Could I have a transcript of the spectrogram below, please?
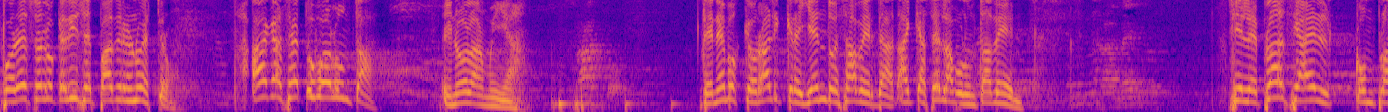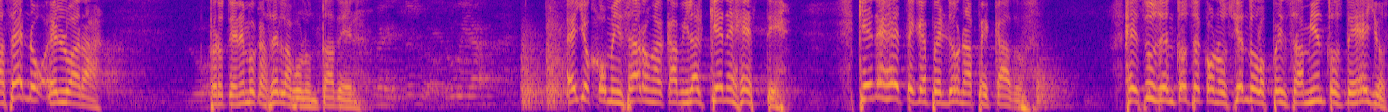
Por eso es lo que dice el Padre nuestro. Hágase tu voluntad y no la mía. Tenemos que orar y creyendo esa verdad. Hay que hacer la voluntad de Él. Si le place a Él complacernos, Él lo hará pero tenemos que hacer la voluntad de Él. Ellos comenzaron a cavilar, ¿quién es este? ¿Quién es este que perdona pecados? Jesús entonces conociendo los pensamientos de ellos,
